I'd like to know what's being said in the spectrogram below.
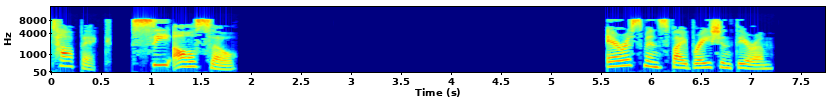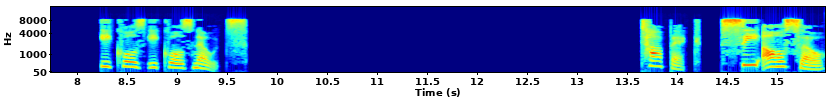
Topic. See also Ehresmann's fibration theorem equals equals notes. Topic. See also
